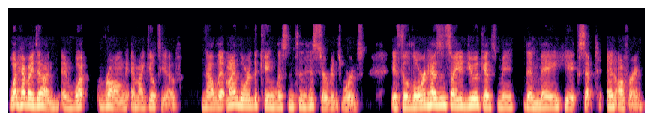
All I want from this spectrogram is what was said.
What have I done, and what wrong am I guilty of? Now let my lord the king listen to his servant's words. If the Lord has incited you against me, then may he accept an offering.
